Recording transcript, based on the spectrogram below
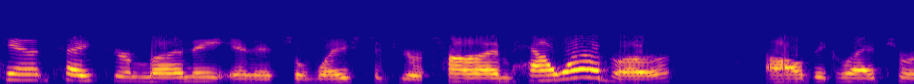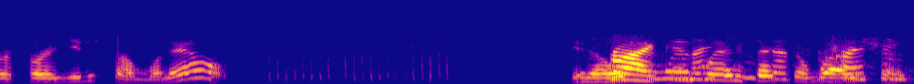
can't take your money and it's a waste of your time. However, I'll be glad to refer you to someone else. You know, right. it's a win-win and I think situation. Think,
